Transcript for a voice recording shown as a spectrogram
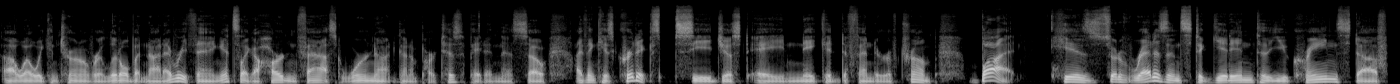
uh, well, we can turn over a little, but not everything. It's like a hard and fast. We're not going to participate in this. So I think his critics see just a naked defender of Trump. But but his sort of reticence to get into the Ukraine stuff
